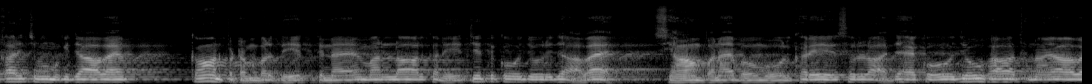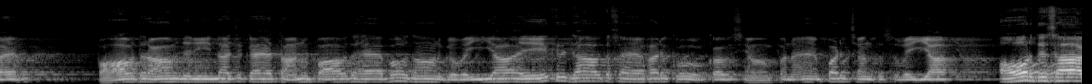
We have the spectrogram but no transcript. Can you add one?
ਹਰ ਚੂਮ ਕੇ ਜਾਵੈ। ਕਾਨ ਪਟੰਬਰ ਦੇਤ ਤਿਨੈ, ਮਨ ਲਾਲ ਘਰੇ ਚਿਤ ਕੋ ਜੋ ਰਝਾਵੈ ਸਿਆਮ ਪਨੈ ਬਹੁ ਮੋਲ ਖਰੇ, ਸੁਰ ਰਾਜ ਹੈ ਕੋ ਜੋ ਹਾਥ ਨ ਆਵੈ। ਪਾਵਤ ਰਾਮ ਜਨੀ ਨਚ ਕੈ ਧਨ ਪਾਵਤ ਹੈ ਬਹੁਦਾਨ ਗਵਈਆ, ਏਕ ਰਜਾਵਤ ਹੈ ਹਰ ਕੋ ਕਵ ਸਿਆਮ ਪਨੈ ਪੜ ਛੰਤ ਸਵਈਆ। ਔਰ ਦਿਸਾ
